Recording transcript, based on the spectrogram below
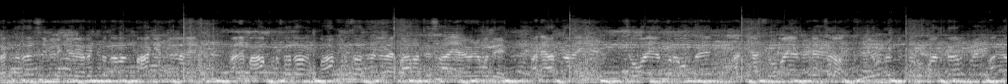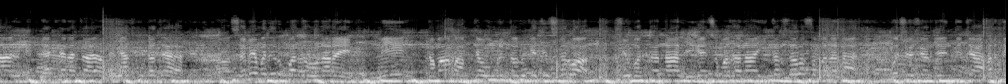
रक्तदान शिबिर केले. रक्तदानात भाग घेतलेला आहे. आणि महाप्रसाद महाप्रसाद झालेला आहे बारा ते सहा या वेळेमध्ये. आणि आता ही शोभायात्रा होत आहे. आणि या शोभायात्रेचं निवडणुकीचं रूपांतर आता व्याख्यानाचा व्यासपीठाच्या सभेमध्ये रूपांतर होणार आहे. मी तमाम आमच्या उमरी तालुक्यातील सर्व शिवभक्तांना लिंगायत समाजांना इतर सर्व समाजांना बसवेश्वर जयंतीच्या हार्दिक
